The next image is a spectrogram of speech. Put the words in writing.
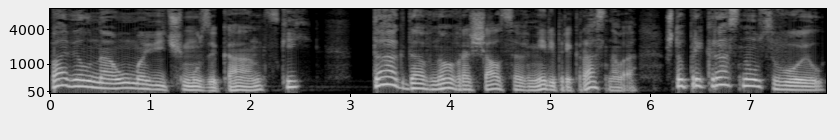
Павел Наумович Музыкантский так давно вращался в мире прекрасного, что прекрасно усвоил,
